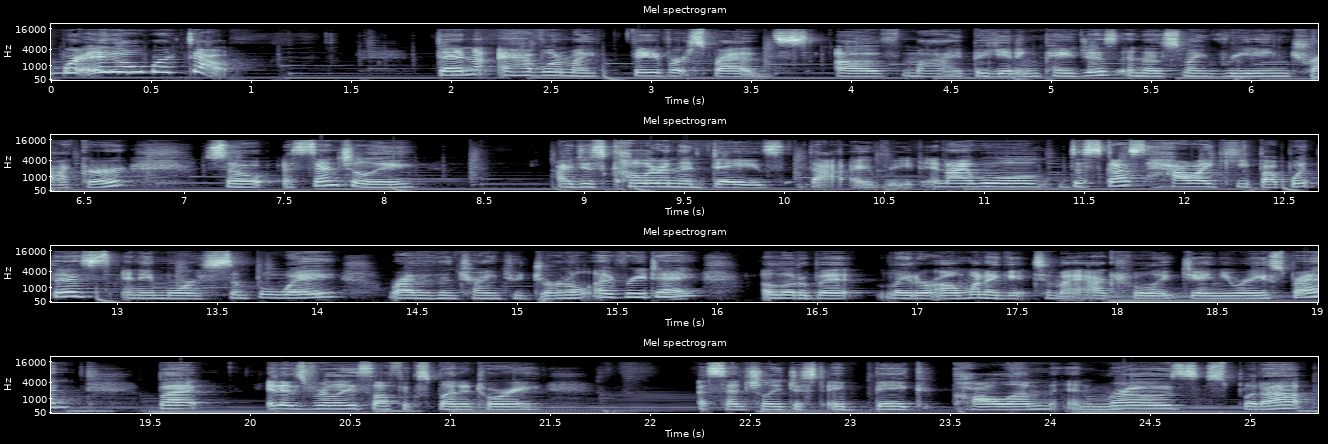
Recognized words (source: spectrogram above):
where it all worked out. Then I have one of my favorite spreads of my beginning pages, and that's my reading tracker. So essentially, I just color in the days that I read. And I will discuss how I keep up with this in a more simple way rather than trying to journal every day a little bit later on when I get to my actual like January spread. But it is really self explanatory. Essentially, just a big column and rows split up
